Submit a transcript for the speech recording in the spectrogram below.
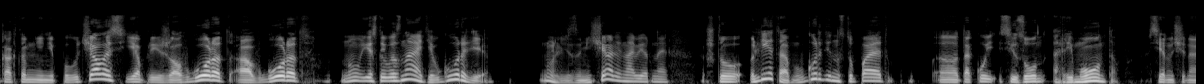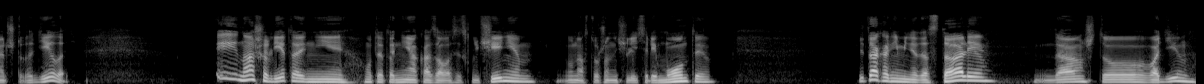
как-то мне не получалось, я приезжал в город, а в город, ну, если вы знаете, в городе, ну, или замечали, наверное, что летом в городе наступает э, такой сезон ремонтов, все начинают что-то делать. И наше лето не, вот это не оказалось исключением, у нас тоже начались ремонты. И так они меня достали, да, что в один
